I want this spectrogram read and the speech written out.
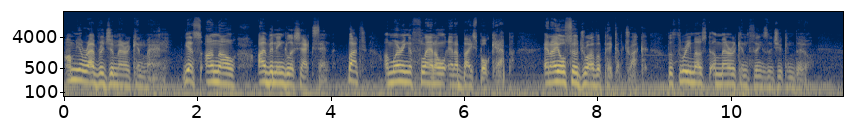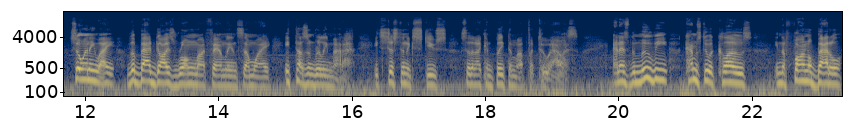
I'm your average American man. Yes, I know, I have an English accent, but I'm wearing a flannel and a baseball cap. And I also drive a pickup truck. The three most American things that you can do. So anyway, the bad guys wrong my family in some way. It doesn't really matter. It's just an excuse so that I can beat them up for two hours. And as the movie comes to a close, in the final battle,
